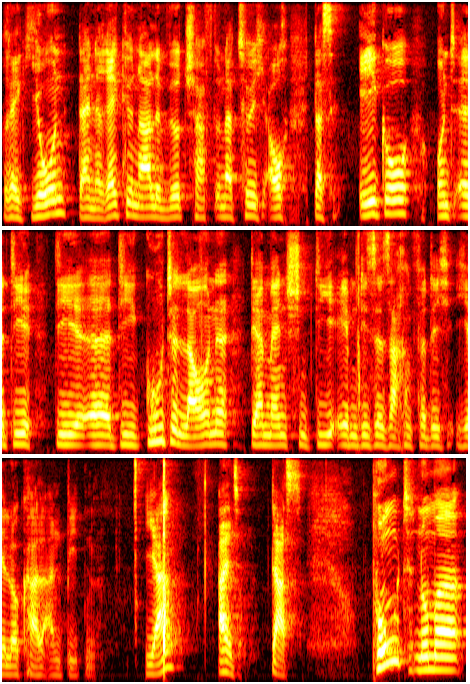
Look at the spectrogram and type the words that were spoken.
Region, deine regionale Wirtschaft und natürlich auch das Ego und äh, die, die, äh, die gute Laune der Menschen, die eben diese Sachen für dich hier lokal anbieten. Ja, also das. Punkt Nummer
